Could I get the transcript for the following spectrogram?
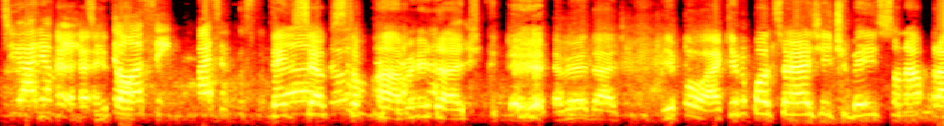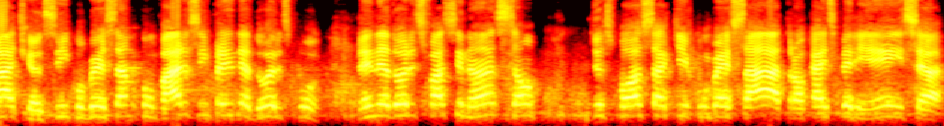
diariamente. então, então, assim, vai se acostumando. Tem que se acostumar, é verdade. É verdade. E, pô, aqui no Pode Sonhar a gente vê isso na prática, assim, conversando com vários empreendedores, pô, empreendedores fascinantes, são dispostos aqui conversar, trocar experiência,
